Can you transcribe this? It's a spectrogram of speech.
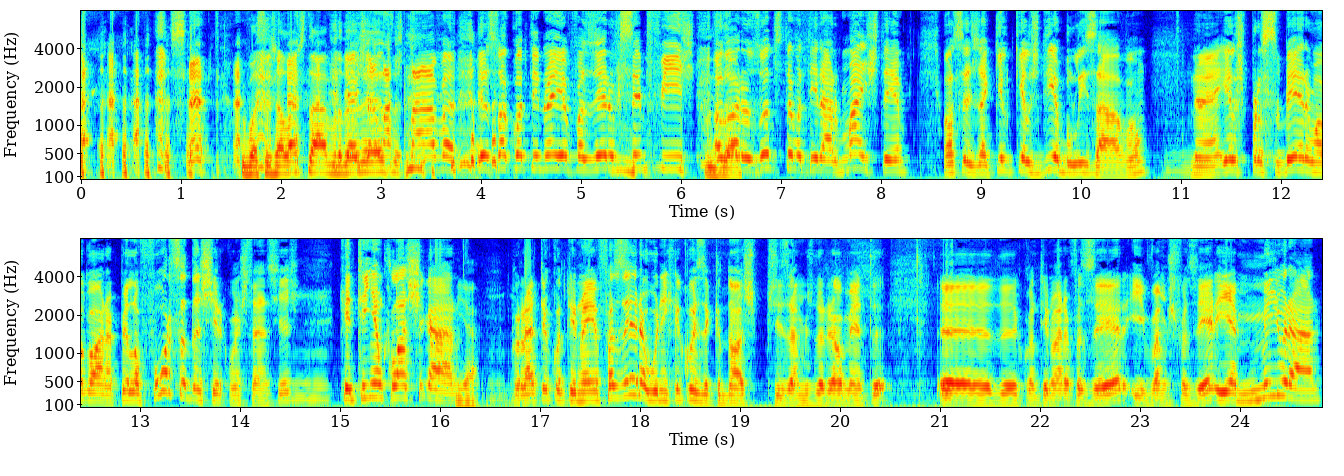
certo você já lá está, a verdade Eu já é lá estava, eu só continuei a fazer o que sempre fiz. Exato. Agora os outros estão a tirar mais tempo. Ou seja, aquilo que eles diabolizavam, não é? eles perceberam agora, pela força das circunstâncias, que tinham que lá chegar. Yeah. Correto? Eu continuei a fazer. A única coisa que nós precisamos de realmente uh, de continuar a fazer, e vamos fazer, e é melhorar.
